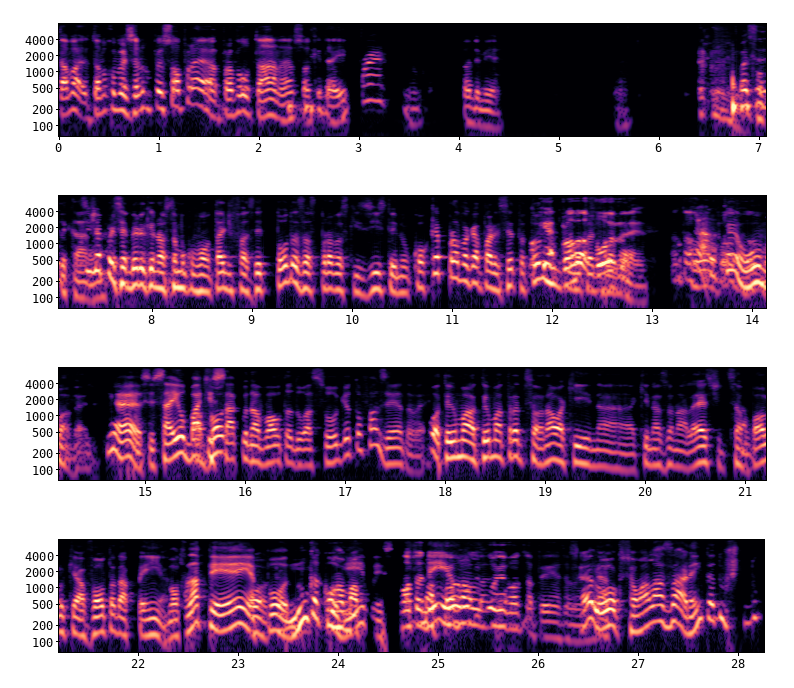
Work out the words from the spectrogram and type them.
tava, eu tava conversando com o pessoal para voltar, né? Só que daí, pandemia. Mas cê- complicado, vocês já né? perceberam que nós estamos com vontade de fazer todas as provas que existem? No, qualquer prova que aparecer, tá todo Qualquer mundo com prova fazer. velho. Não tá Qualquer, uma, velho. É, se sair o volta- bate-saco da volta do açougue, eu tô fazendo, velho. Pô, tem uma, tem uma tradicional aqui na, aqui na Zona Leste de São Paulo, que é a Volta da Penha. Volta da Penha, Pô, pô, tem- nunca corri, uma- mas. Volta Uma nem eu, nunca lá- corri a volta da penha também. Você é louco, isso é uma lazarenta do, do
